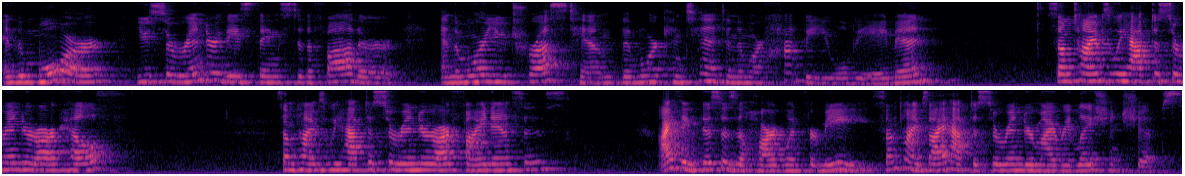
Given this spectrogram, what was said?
And the more you surrender these things to the Father, and the more you trust Him, the more content and the more happy you will be. Amen? Sometimes we have to surrender our health. Sometimes we have to surrender our finances. I think this is a hard one for me. Sometimes I have to surrender my relationships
